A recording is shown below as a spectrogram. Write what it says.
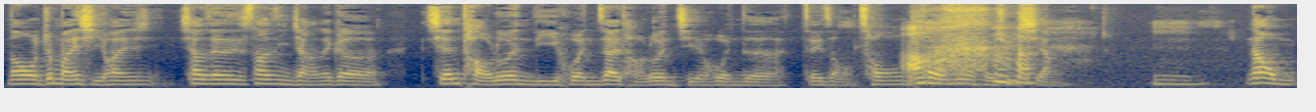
然后我就蛮喜欢，像是上次你讲那个，先讨论离婚，再讨论结婚的这种，从后面回去想。嗯，那我们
